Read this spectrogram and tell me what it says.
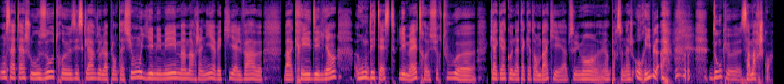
on s'attache aux autres esclaves de la plantation, Yémémé, Mam Arjani, avec qui elle va euh, bah, créer des liens. On déteste les maîtres, surtout euh, Kaga Konata Katamba, qui est absolument euh, un personnage horrible. Donc euh, ça marche quoi.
